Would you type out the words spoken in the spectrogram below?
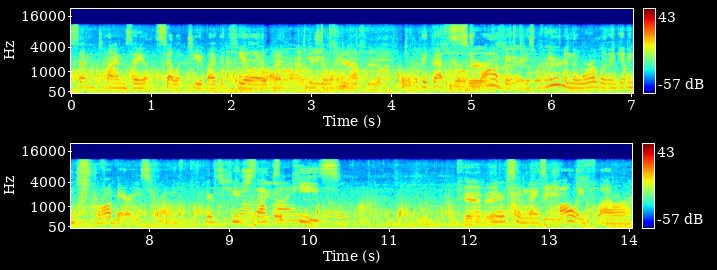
Sometimes they'll sell it to you by the kilo, oh, but Beans usually not. They got Strawberries. strawberries. Where in the world are they getting strawberries from? There's huge sacks of peas. Cabbage. There's some nice cauliflower.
